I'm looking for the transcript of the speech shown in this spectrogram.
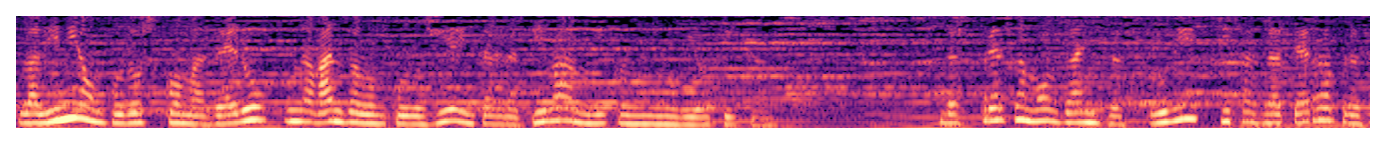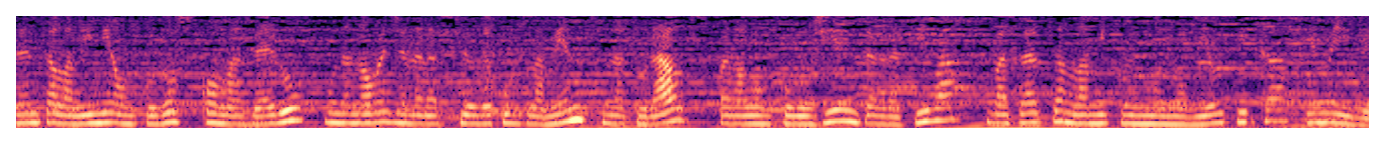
La línia Onco 2.0, un avanç a l'oncologia integrativa amb microimmunobiòtica. Després de molts anys d'estudi, IFAS de Terra presenta la línia Onco 2.0, una nova generació de complements naturals per a l'oncologia integrativa, basats en la microimmunobiòtica, MIB.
